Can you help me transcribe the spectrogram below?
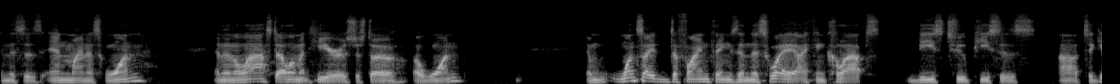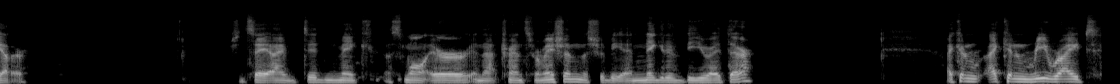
and this is n minus 1. And then the last element here is just a, a 1. And once I define things in this way, I can collapse these two pieces uh, together. Should say I did make a small error in that transformation. This should be a negative b right there. I can I can rewrite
